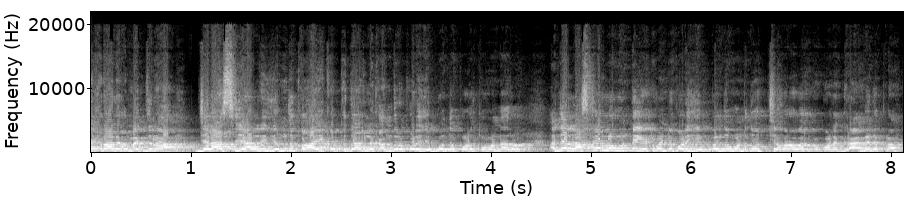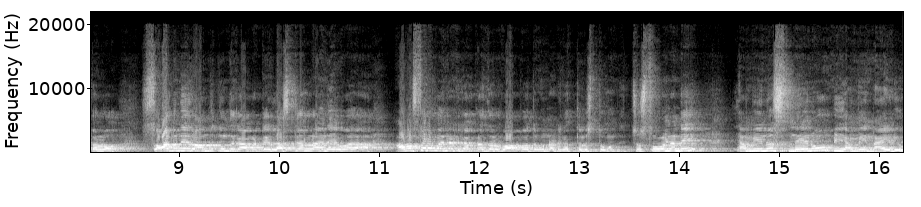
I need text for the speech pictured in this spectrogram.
ఎకరాలకు మధ్యన జలాశయాలను ఎందుకు ఆయకట్టుదారులకు అందరూ కూడా ఇబ్బంది పడుతూ ఉన్నారు? అదే లస్కర్లు ఉంటే ఎటువంటి కూడా ఇబ్బంది ఉండదు. చివరి వరకు కూడా గ్రామీణ ప్రాంతాల్లో సాగునీరు అందుతుంది కాబట్టి లస్కర్లు అనే అవసరమైనట్టుగా ప్రజలు వాపోతూ ఉన్నట్టుగా తెలుస్తూ ఉంది. చూస్తూ ఉండండి. ఎంఈ న్యూస్ నేను మీ ఎంఈ నాయుడు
